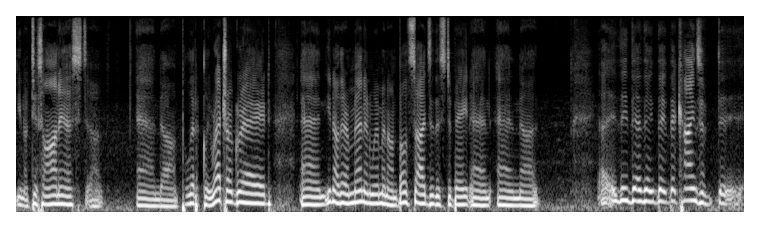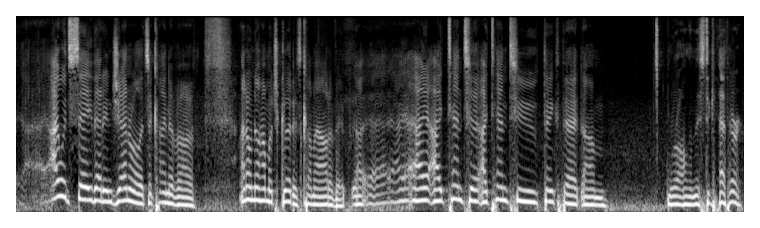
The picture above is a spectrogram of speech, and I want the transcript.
you know dishonest uh, and uh, politically retrograde and you know there are men and women on both sides of this debate and and uh, uh, the, the, the, the, kinds of I would say that in general it's a kind of a I don't know how much good has come out of it. Uh, I, I, I, tend to I tend to think that um, we're all in this together,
